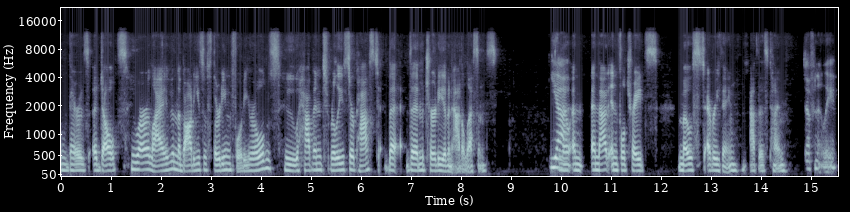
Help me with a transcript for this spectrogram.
there's adults who are alive in the bodies of 30 and 40 year olds who haven't really surpassed the the maturity of an adolescence. Yeah. you know, and and that infiltrates most everything at this time. Definitely.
